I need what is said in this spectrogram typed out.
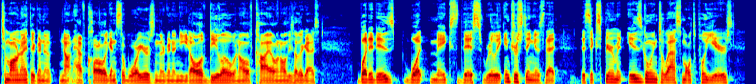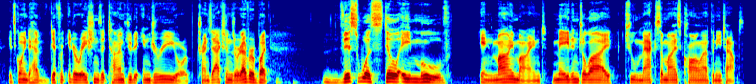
tomorrow night they're going to not have Karl against the Warriors and they're going to need all of D'Lo and all of Kyle and all these other guys. But it is what makes this really interesting is that this experiment is going to last multiple years. It's going to have different iterations at times due to injury or transactions or whatever. But this was still a move in my mind, made in July to maximize Karl-Anthony Towns.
